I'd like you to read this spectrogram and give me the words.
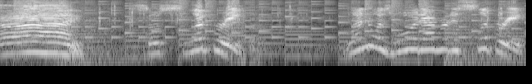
Ah, so slippery. When was wood ever this slippery?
